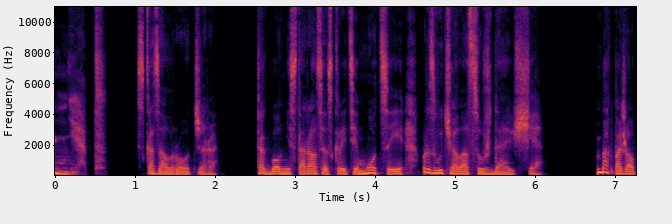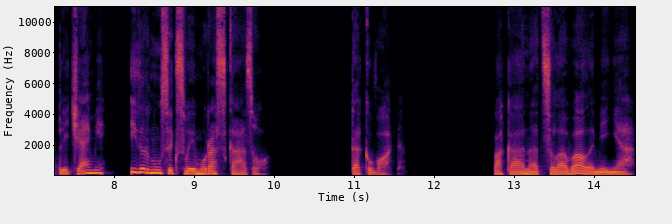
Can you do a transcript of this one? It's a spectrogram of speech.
«Нет», — сказал Роджер. Как бы он ни старался скрыть эмоции, прозвучало осуждающе. Бак пожал плечами и вернулся к своему рассказу. Так вот, пока она целовала меня,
